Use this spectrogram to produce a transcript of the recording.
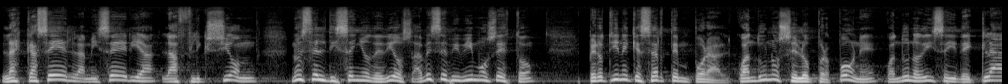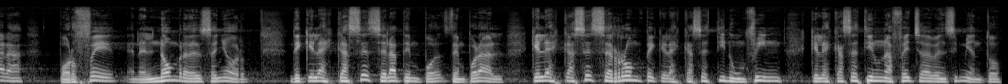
La escasez, la miseria, la aflicción, no es el diseño de Dios. A veces vivimos esto, pero tiene que ser temporal. Cuando uno se lo propone, cuando uno dice y declara por fe en el nombre del Señor, de que la escasez será temporal, que la escasez se rompe, que la escasez tiene un fin, que la escasez tiene una fecha de vencimiento,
